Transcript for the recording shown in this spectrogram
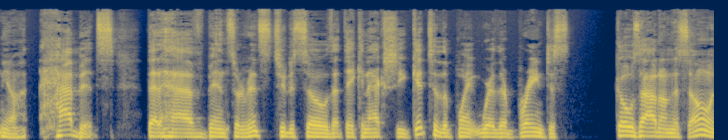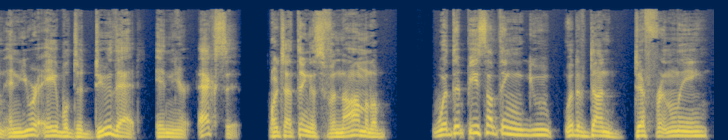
you know, habits that have been sort of instituted so that they can actually get to the point where their brain just goes out on its own. And you were able to do that in your exit, which I think is phenomenal. Would there be something you would have done differently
